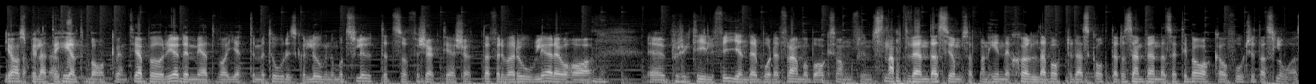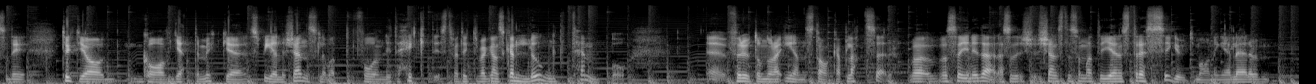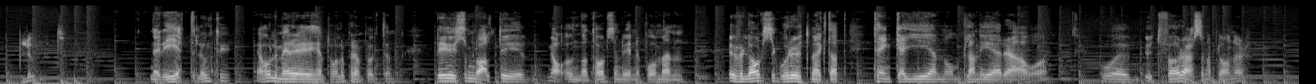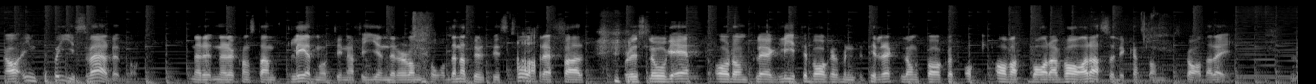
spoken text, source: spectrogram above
Jag har spelat det helt bakvänt. Jag började med att vara jättemetodisk och lugn och mot slutet så försökte jag kötta för det var roligare att ha eh, projektilfiender både fram och bak så man måste snabbt vända sig om så att man hinner skölda bort det där skottet och sen vända sig tillbaka och fortsätta slå. Alltså det tyckte jag gav jättemycket spelkänsla av att få en lite hektiskt. För jag tyckte det var ganska lugnt tempo. Eh, Förutom några enstaka platser. Va, vad säger ni där? Alltså, känns det som att det ger en stressig utmaning eller är det lugnt? nej, det är jättelugnt. Jag håller med dig helt och hållet på den punkten. Det är ju som alltid ja, undantag som du är inne på, men överlag så går det utmärkt att tänka igenom, planera och, och utföra sina planer. Ja, inte på isvärlden då. När det, när det konstant gled mot dina fiender och de tålde naturligtvis två Ja. träffar. Och du slog ett och de flög lite bakåt men inte tillräckligt långt bakåt. Och av att bara vara så lyckas de skada dig.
